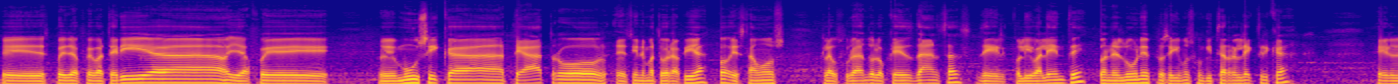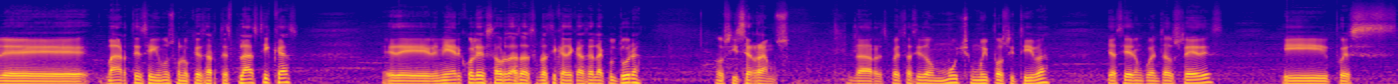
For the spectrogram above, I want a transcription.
eh, después ya fue batería, ya fue eh, música, teatro, cinematografía. Estamos clausurando lo que es danzas del polivalente. En el lunes proseguimos con guitarra eléctrica. El martes seguimos con lo que es artes plásticas. El miércoles artes plásticas de Casa de la Cultura. O si cerramos. La respuesta ha sido mucho, muy positiva. Ya se dieron cuenta ustedes. Y pues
